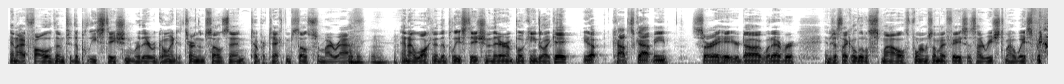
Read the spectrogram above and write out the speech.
and I followed them to the police station where they were going to turn themselves in to protect themselves from my wrath. Mm-hmm, mm-hmm. and I walk into the police station and they're in booking. They're like, hey, yep, cops got me. Sorry, I hate your dog, whatever. And just like a little smile forms on my face as I reach to my waistband.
